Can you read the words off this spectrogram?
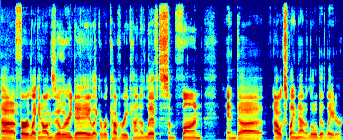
uh, for like an auxiliary day, like a recovery kind of lift, some fun, and uh, I'll explain that a little bit later.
